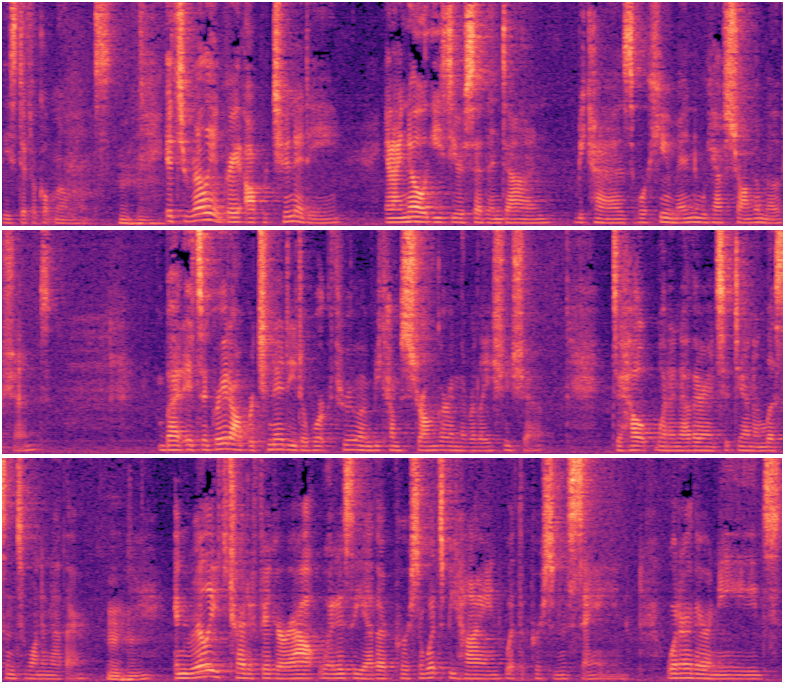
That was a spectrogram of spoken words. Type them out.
these difficult moments. It's really a great opportunity, and I know easier said than done because we're human, we have strong emotions. But it's a great opportunity to work through and become stronger in the relationship, to help one another and sit down and listen to one another. Mm-hmm. And really try to figure out what is the other person, what's behind what the person is saying, what are their needs,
